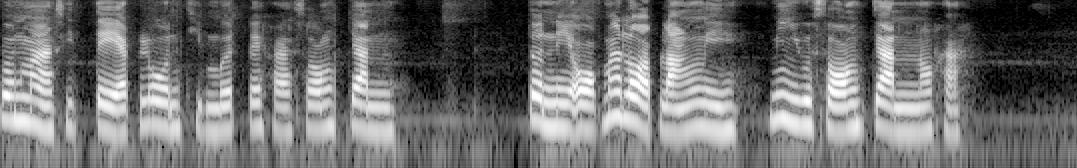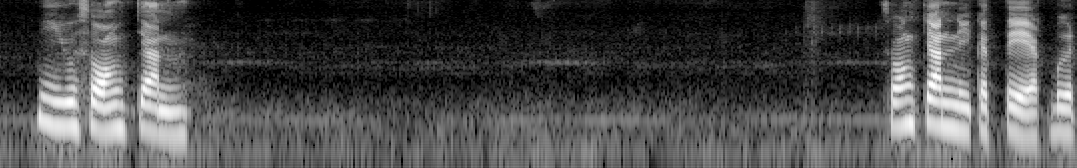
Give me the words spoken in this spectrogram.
ส่วนมากสิแตกโลนทิมเบิดเลยค่ะสองจันต้นนี้ออกมารอบหลังนี่ มีอยู่สองจันเนาะค่ะ มีอยู่สองจันสองจันนี่ก็แตกเบิด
